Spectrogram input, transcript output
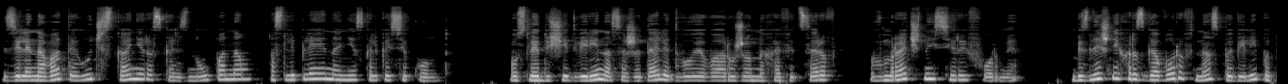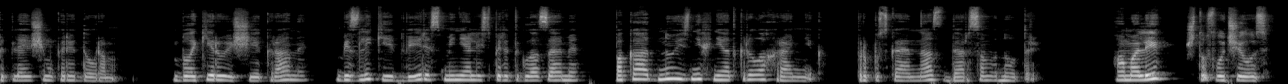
Зеленоватый луч сканера скользнул по нам, ослепляя на несколько секунд. У следующей двери нас ожидали двое вооруженных офицеров в мрачной серой форме. Без лишних разговоров нас повели по петляющим коридорам. Блокирующие экраны, безликие двери сменялись перед глазами, пока одну из них не открыл охранник, пропуская нас Дарсом внутрь. «Амали, что случилось?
